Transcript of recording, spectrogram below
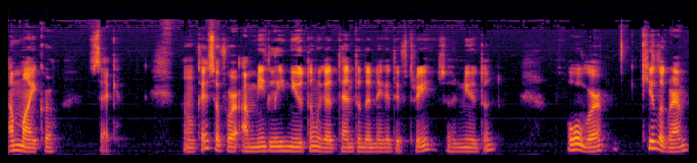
a microsecond. Okay so for a millinewton we got 10 to the negative 3 so newton over kilogram.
